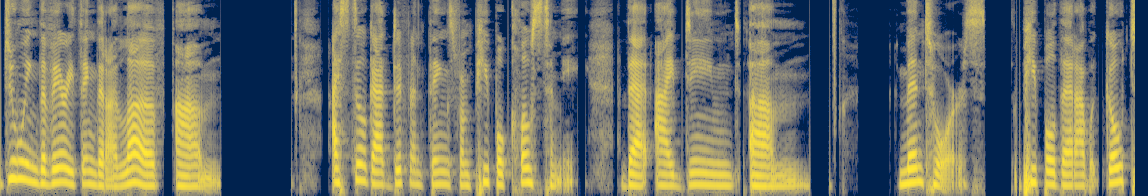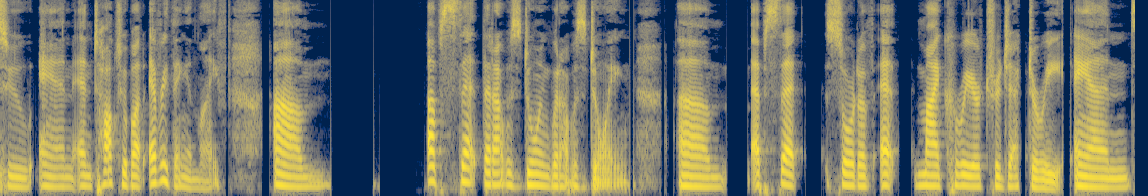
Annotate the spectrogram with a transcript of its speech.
doing the very thing that I love, um, I still got different things from people close to me that I deemed um, mentors people that I would go to and and talk to about everything in life. Um, upset that I was doing what I was doing. Um, upset sort of at my career trajectory and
